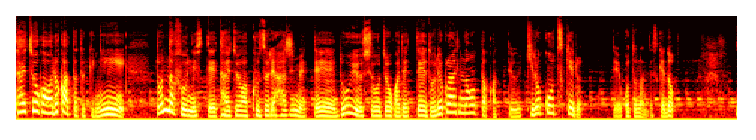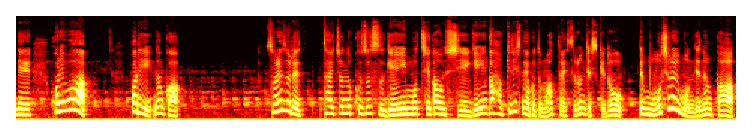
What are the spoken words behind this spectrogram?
体調が悪かった時にどんな風にして体調が崩れ始めてどういう症状が出てどれくらいで治ったかっていう記録をつけるっていうことなんですけど。でこれはやっぱりなんかそれぞれ体調の崩す原因も違うし原因がはっきりしないこともあったりするんですけどでも面白いもんでなんか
